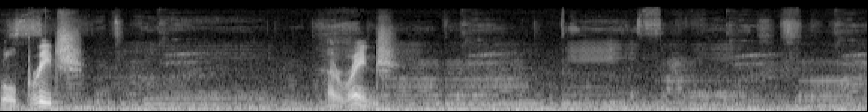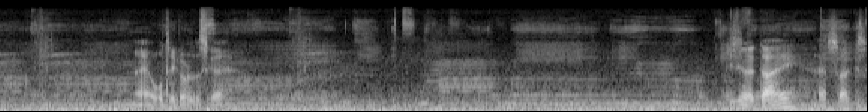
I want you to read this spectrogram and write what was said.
Roll breach. Out of range. Take over this guy. He's gonna die? That sucks.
